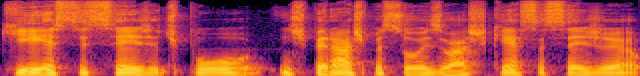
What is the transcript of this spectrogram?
que esse seja, tipo, inspirar as pessoas, eu acho que essa seja,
